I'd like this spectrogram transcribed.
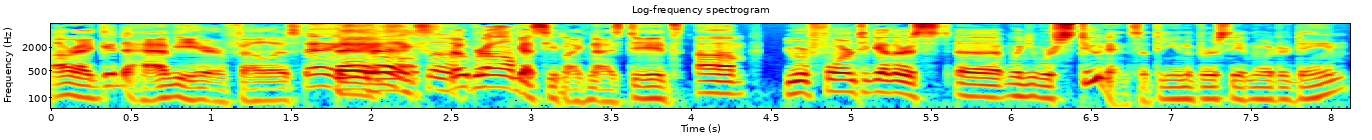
All right, good to have you here, fellas. Thanks. Thanks. Awesome. No problem. You guys seem like nice dudes. Um, you were formed together as, uh, when you were students at the University of Notre Dame,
